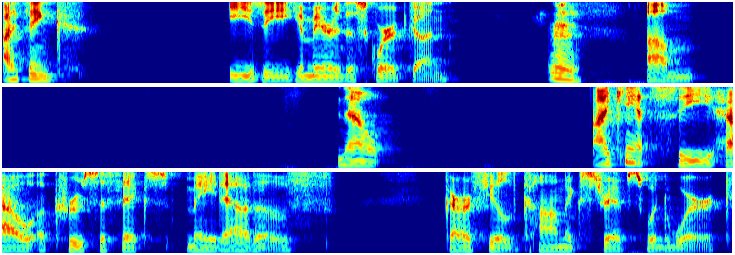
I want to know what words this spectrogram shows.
I think easy. You marry the squirt gun. Mm. Um. Now, I can't see how a crucifix made out of Garfield comic strips would work.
